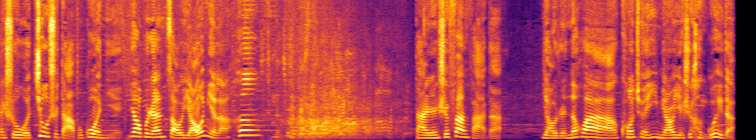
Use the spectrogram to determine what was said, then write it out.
他说我就是打不过你，要不然早咬你了。哼，打人是犯法的，咬人的话，狂犬疫苗也是很贵的。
